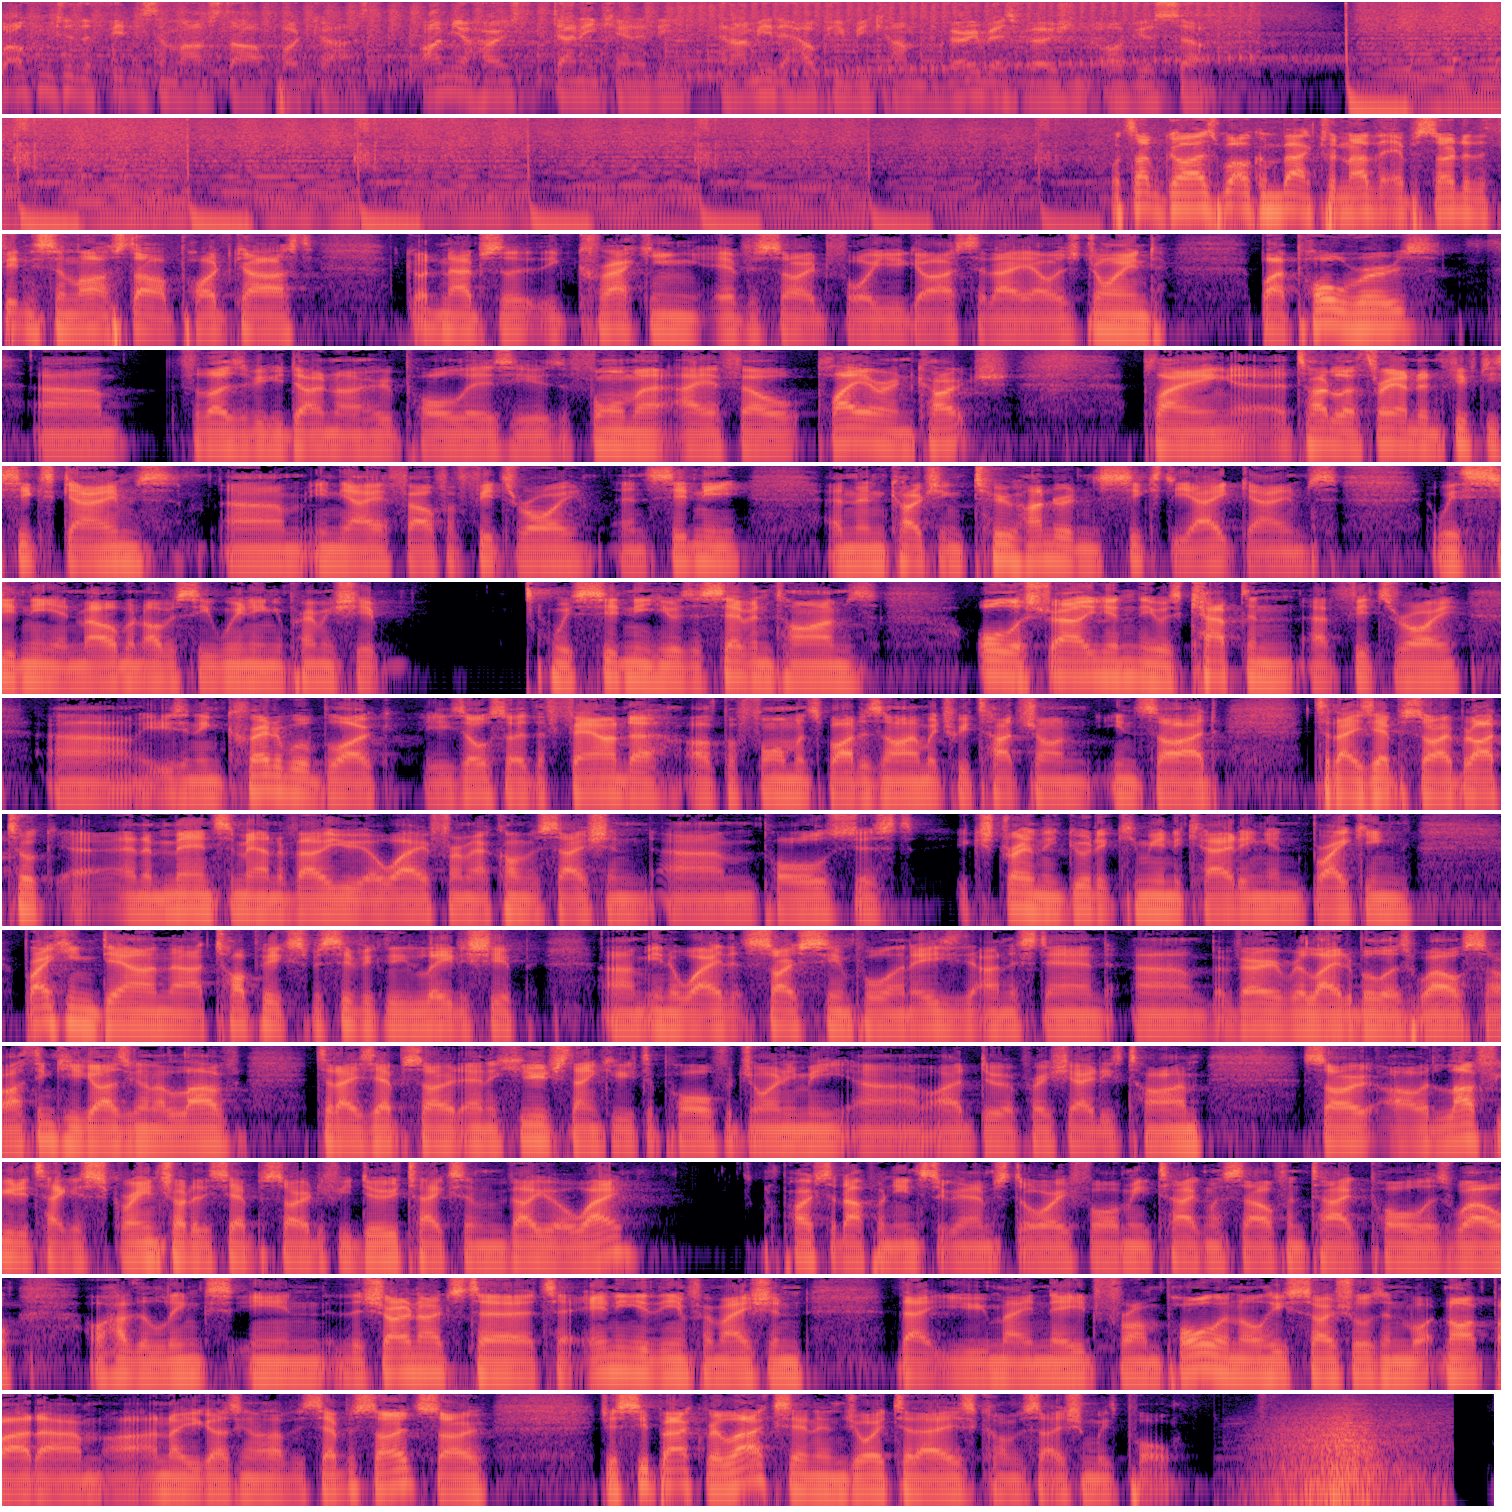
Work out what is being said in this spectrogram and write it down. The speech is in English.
Welcome to the Fitness and Lifestyle Podcast. I'm your host, Danny Kennedy, and I'm here to help you become the very best version of yourself. What's up, guys? Welcome back to another episode of the Fitness and Lifestyle Podcast. Got an absolutely cracking episode for you guys today. I was joined by Paul Roos. Um, for those of you who don't know who Paul is, he is a former AFL player and coach, playing a total of 356 games um, in the AFL for Fitzroy and Sydney, and then coaching 268 games with Sydney and Melbourne, obviously winning a premiership with Sydney. He was a seven times All Australian. He was captain at Fitzroy. Uh, he's an incredible bloke. He's also the founder of Performance by Design, which we touch on inside today's episode. But I took an immense amount of value away from our conversation. Um, Paul's just extremely good at communicating and breaking breaking down uh, topics, specifically leadership, um, in a way that's so simple and easy to understand, um, but very relatable as well. So I think you guys are going to love today's episode. And a huge thank you to Paul for joining me. Um, I do appreciate his time. So I would love for you to take a screenshot of this episode if you do take some value away. Post it up on Instagram story for me, tag myself and tag Paul as well. I'll have the links in the show notes to, to any of the information that you may need from Paul and all his socials and whatnot. But um, I know you guys are going to love this episode. So just sit back, relax, and enjoy today's conversation with Paul.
